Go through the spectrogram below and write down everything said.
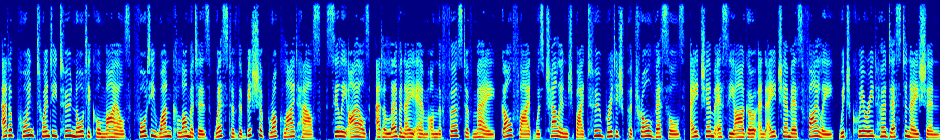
At a point 22 nautical miles 41 kilometers west of the Bishop Rock Lighthouse, Scilly Isles, at 11 am on 1 May, Gulflight was challenged by two British patrol vessels, HMS Iago and HMS Filey, which queried her destination.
